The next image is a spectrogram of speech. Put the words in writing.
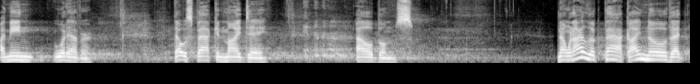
I mean, whatever. That was back in my day. Albums. Now, when I look back, I know that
